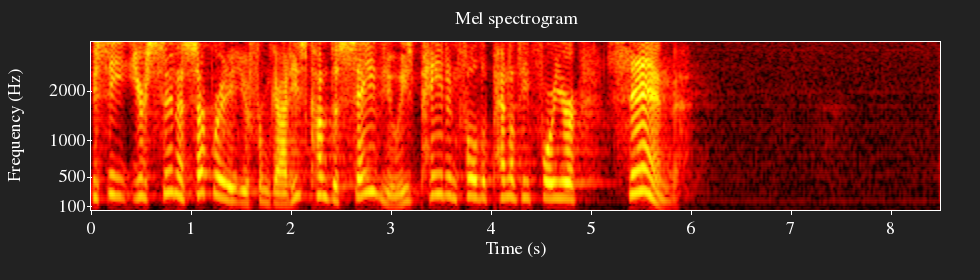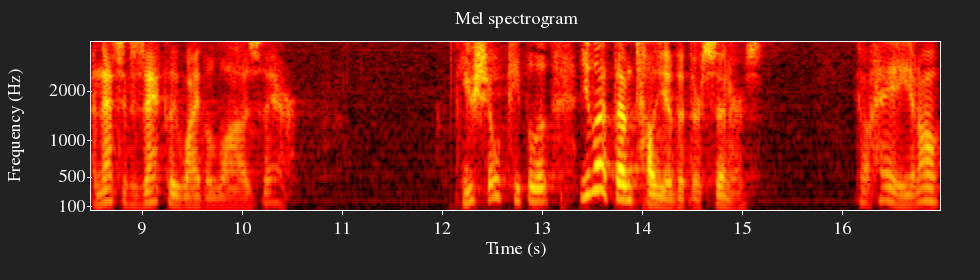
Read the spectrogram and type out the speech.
You see, your sin has separated you from God. He's come to save you, He's paid in full the penalty for your sin. And that's exactly why the law is there. You show people, you let them tell you that they're sinners. You go, hey, you know,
